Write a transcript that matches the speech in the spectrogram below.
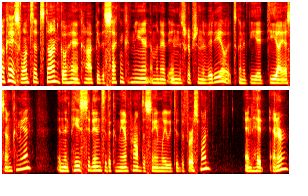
Okay, so once that's done, go ahead and copy the second command I'm going to have in the description of the video. It's going to be a DISM command, and then paste it into the command prompt the same way we did the first one, and hit enter.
